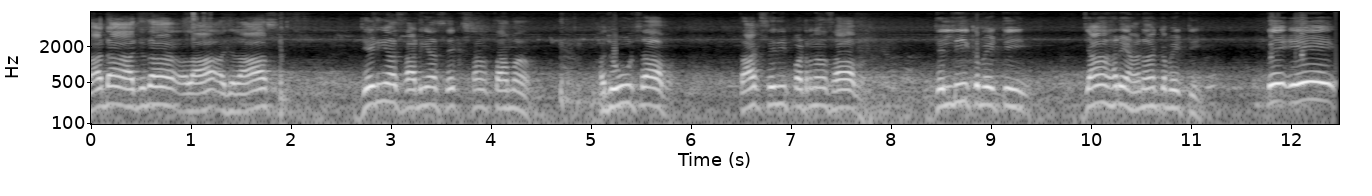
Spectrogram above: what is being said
ਸਾਡਾ ਅੱਜ ਦਾ ਇਲਾ- ਅਜਲਾਸ, ਜਿਹੜੀਆਂ ਸਾਡੀਆਂ ਸਿੱਖ ਸੰਸਥਾਵਾਂ, ਹਜੂਰ ਸਾਹਿਬ, ਤਖ਼ਤ ਸ੍ਰੀ ਪਟਨਾ ਸਾਹਿਬ, ਦਿੱਲੀ ਕਮੇਟੀ ਜਾਂ ਹਰਿਆਣਾ ਕਮੇਟੀ, ਤੇ ਇਹ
